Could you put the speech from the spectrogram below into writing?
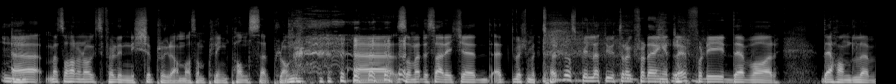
Mm. Uh, men så har han òg selvfølgelig nisjeprogrammer som Pling Panser Plong. uh, som er dessverre ikke Jeg vet ikke jeg tør å spille et utdrag fra det, egentlig. Fordi det var Det handler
